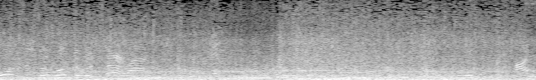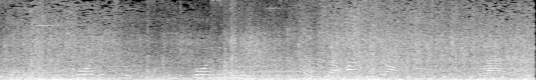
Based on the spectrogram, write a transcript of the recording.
forces are under attack. Gladly. Making I'm game. For the trees. For the trees. The hunt is on. Gladly.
